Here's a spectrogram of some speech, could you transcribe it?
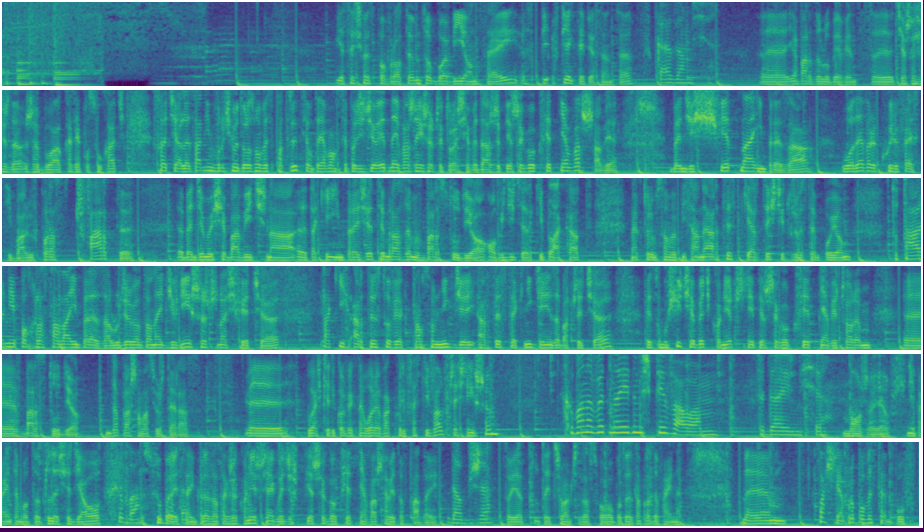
Jesteśmy z powrotem, to była Beyoncé w pięknej piosence. Zgadzam się. E, Ja bardzo lubię, więc e, cieszę się, że- była okazja posłuchać. Słuchajcie, ale zanim wrócimy do rozmowy z Patrycją, to ja wam chcę powiedzieć o jednej ważnej rzeczy, która się wydarzy 1 kwietnia w Warszawie. Będzie świetna impreza, Whatever Queer Festival. Już po raz czwarty będziemy się bawić na e, takiej imprezie, tym razem w Bar Studio. O, widzicie taki plakat, na którym są wypisane artystki, artyści, którzy występują. Totalnie pochlastana impreza. Ludzie robią to najdziwniejsze rzeczy na świecie. Takich artystów, jak tam są nigdzie, artystek nigdzie nie zobaczycie, więc musicie być koniecznie 1 kwietnia wieczorem w Bar Studio. Zapraszam was już teraz. E, byłaś kiedykolwiek na Whatever Queer Festival wcześniejszym? Chyba nawet na jednym śpiewałam. Wydaje mi się. Może, ja już nie pamiętam, bo to tyle się działo. Chyba, Super jest ta tak. impreza, także koniecznie jak będziesz 1 kwietnia w Warszawie, to wpadaj. Dobrze. To ja tutaj trzymam cię za słowo, bo to jest naprawdę fajne. Właśnie, a propos występów.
